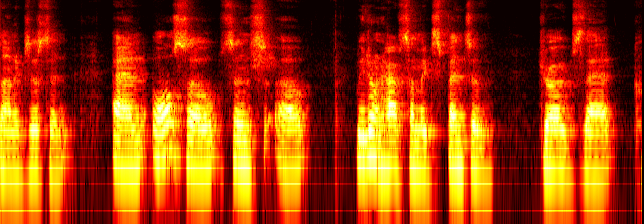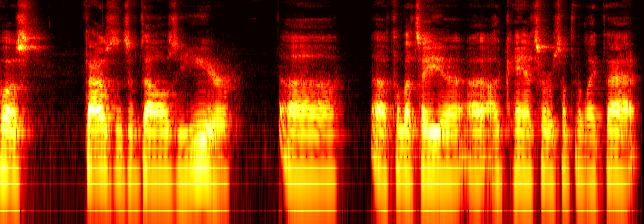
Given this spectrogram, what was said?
non-existent. And also, since uh, we don't have some expensive drugs that cost thousands of dollars a year uh, uh, for, let's say, a, a, a cancer or something like that,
